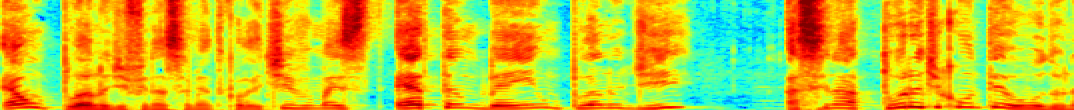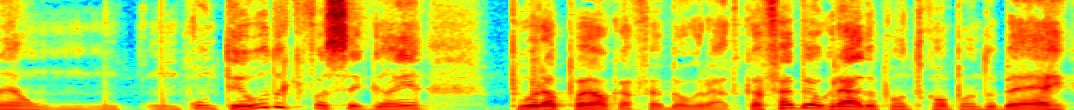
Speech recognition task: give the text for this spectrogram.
é um plano de financiamento coletivo, mas é também um plano de assinatura de conteúdo, né? Um, um conteúdo que você ganha por apoiar o Café Belgrado. cafébelgrado.com.br.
